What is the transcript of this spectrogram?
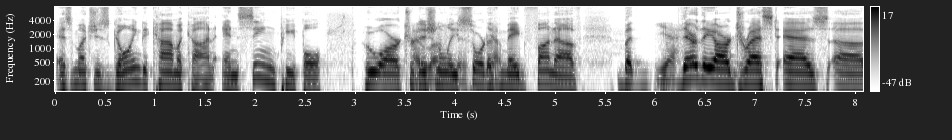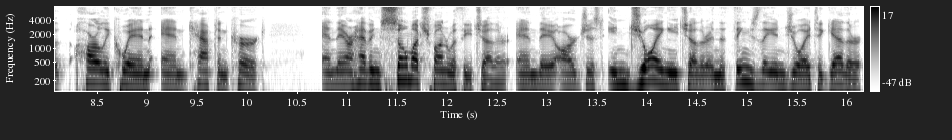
as much as going to Comic Con and seeing people who are traditionally sort of yep. made fun of, but there they are dressed as uh, Harley Quinn and Captain Kirk. And they are having so much fun with each other, and they are just enjoying each other and the things they enjoy together.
